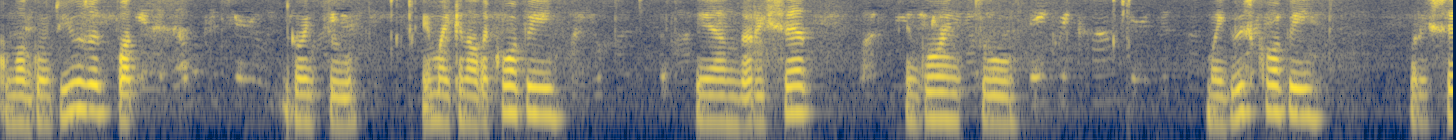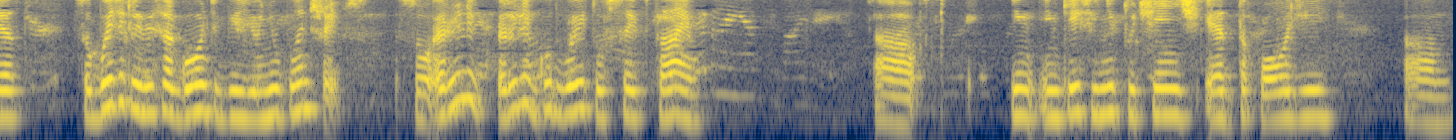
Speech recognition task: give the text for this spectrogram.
I'm not going to use it but I'm going to make another copy and reset I'm going to make this copy reset. So basically these are going to be your new blend shapes. So a really a really good way to save time uh, in, in case you need to change add topology um,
